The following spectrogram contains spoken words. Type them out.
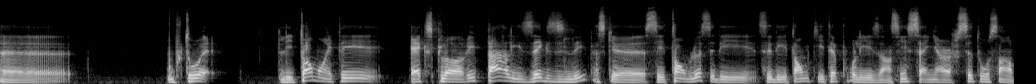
ou plutôt, les tombes ont été explorées par les exilés, parce que ces tombes-là, c'est des, des, tombes qui étaient pour les anciens seigneurs sites au sang.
